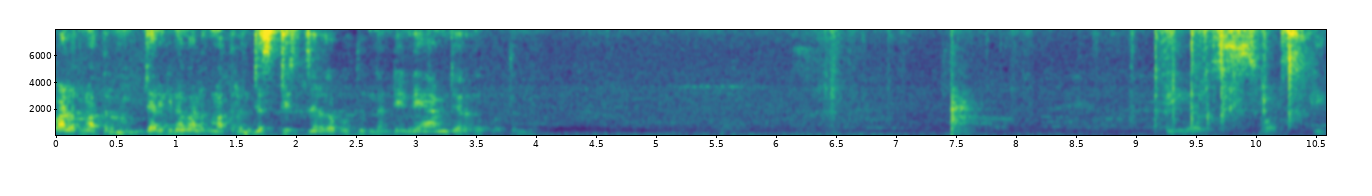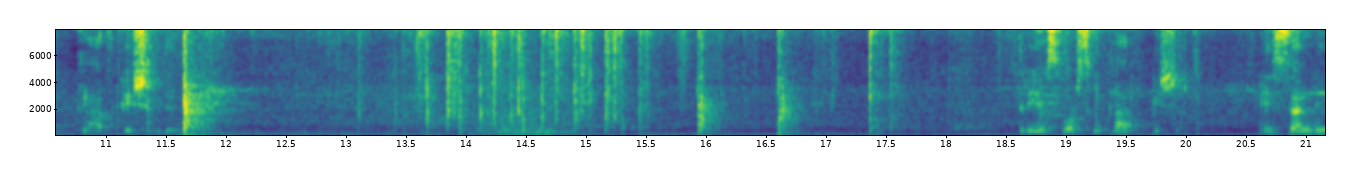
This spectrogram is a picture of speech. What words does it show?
వాళ్ళకి మాత్రం జరిగిన వాళ్ళకి మాత్రం జస్టిస్ జరగబోతుందండి. న్యాయం జరగబోతుంది. త్రీ ఇయర్స్ వర్డ్స్కి క్లారిఫికేషన్ దిద్దాం త్రీ ఇయర్స్ వర్డ్స్కి క్లారిఫికేషన్ ఎస్ అండి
